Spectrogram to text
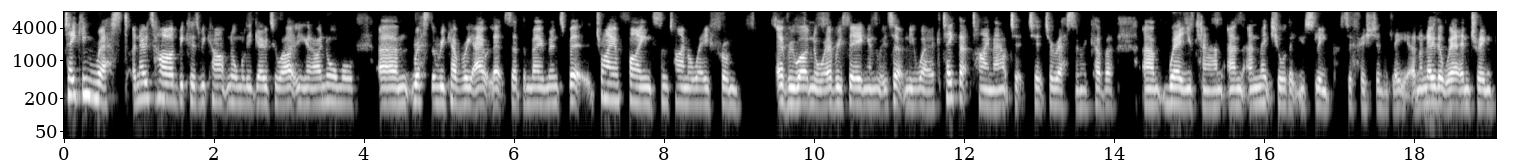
taking rest i know it's hard because we can't normally go to our you know our normal um, rest and recovery outlets at the moment but try and find some time away from everyone or everything and it certainly work. Take that time out to, to, to rest and recover um, where you can and, and make sure that you sleep sufficiently. And i know that we're entering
